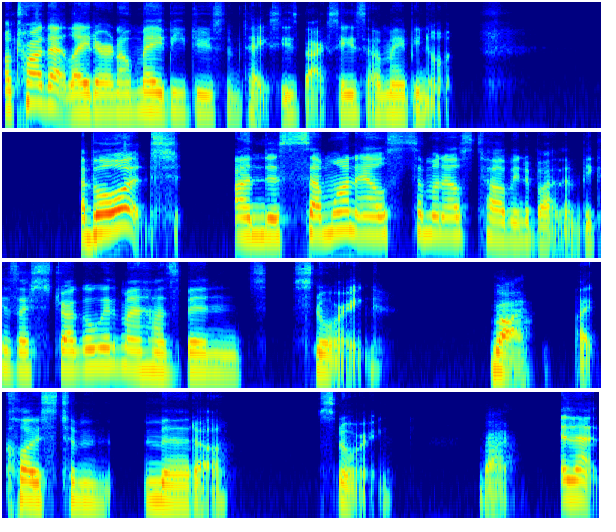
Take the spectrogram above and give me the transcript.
I'll try that later, and I'll maybe do some takesies backsies, or maybe not. I bought under someone else. Someone else told me to buy them because I struggle with my husband snoring, Right. like close to murder snoring. Right. And that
